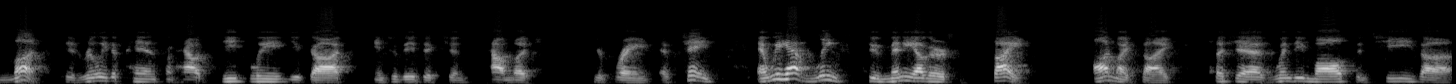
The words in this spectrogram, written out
months. It really depends on how deeply you got into the addiction, how much your brain has changed. And we have links to many other sites on my site, such as Wendy Maltz, and she's uh,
